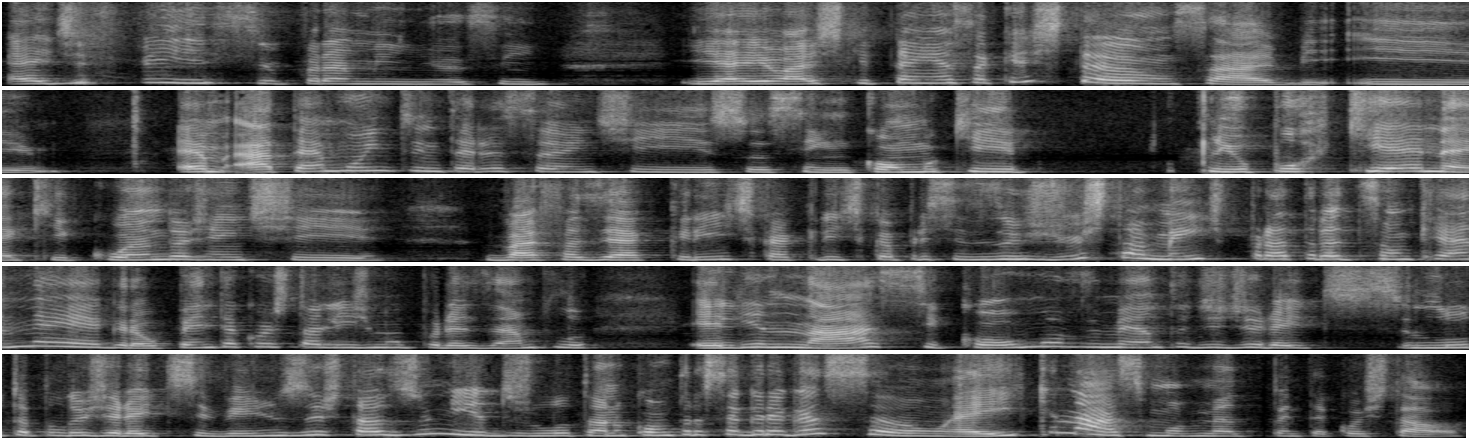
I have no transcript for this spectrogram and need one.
é difícil para mim, assim. E aí eu acho que tem essa questão, sabe? E é até muito interessante isso, assim, como que e o porquê, né, que quando a gente vai fazer a crítica, a crítica precisa justamente para a tradição que é negra. O pentecostalismo, por exemplo, ele nasce com o movimento de direitos, luta pelos direitos civis nos Estados Unidos, lutando contra a segregação. É aí que nasce o movimento pentecostal.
